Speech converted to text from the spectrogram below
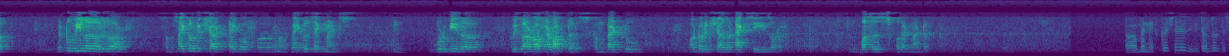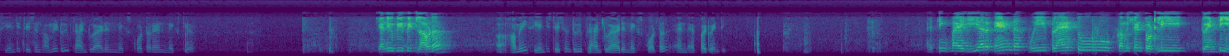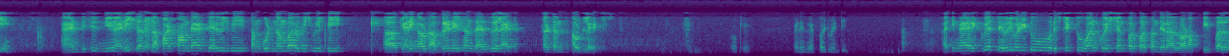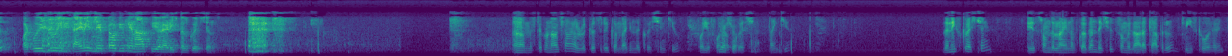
the two-wheelers or some cycle rickshaw type of uh, you know vehicle segments hmm. would be the quicker adopters compared to auto rickshaws or taxis or buses for that matter. Uh, my next question is in terms of the CNG stations, how many do you plan to add in next quarter and next year? Can you be a bit louder? Uh, how many CNG stations do we plan to add in next quarter and FY20? I think by year end we plan to commission totally 20 and this is new additions. Apart from that there will be some good number which will be uh, carrying out upgradations as well at certain outlets. Okay. And in FY20? I think I request everybody to restrict to one question per person. There are a lot of people. What we will do if time is left out, you can ask your additional questions. uh, Mr. Kunal I'll request you to come back in the question queue for your follow-up yeah, sure. question. Thank you. The next question is from the line of Gagan Dixit from Elara Capital. Please go ahead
